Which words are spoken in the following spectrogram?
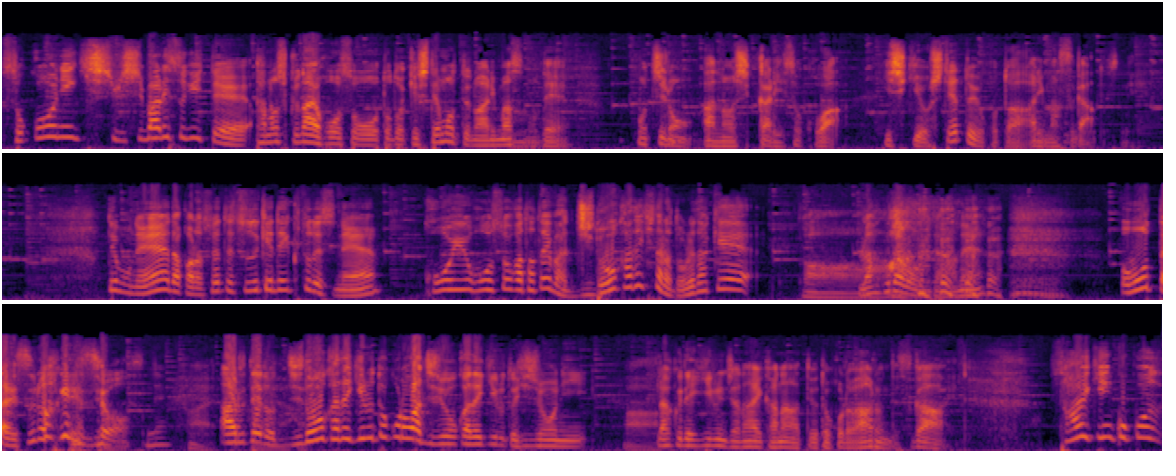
そこにし縛りすぎて楽しくない放送をお届けしてもっていうのはありますので、もちろん、あの、しっかりそこは意識をしてということはありますが。ですねでもね、だからそうやって続けていくとですね、こういう放送が例えば自動化できたらどれだけ楽だろうみたいなね、思ったりするわけですよ。はい、ある程度自動化できるところは自動化できると非常に楽できるんじゃないかなというところがあるんですが、最近ここ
